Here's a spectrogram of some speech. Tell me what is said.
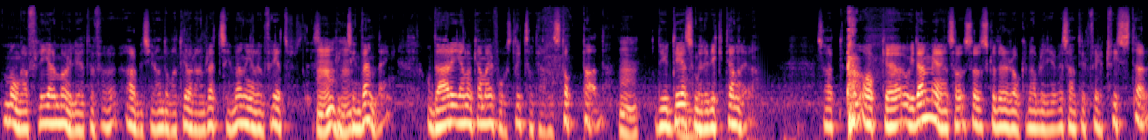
många fler möjligheter för arbetsgivaren då att göra en rättsinvändning eller en fredspliktinvändning. Mm. Och därigenom kan man ju få stridsåtgärden stoppad. Mm. Det är ju det som är det viktiga med det. Så att, och, eh, och, i den meningen så, så, skulle det då kunna bli väsentligt fler tvister.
